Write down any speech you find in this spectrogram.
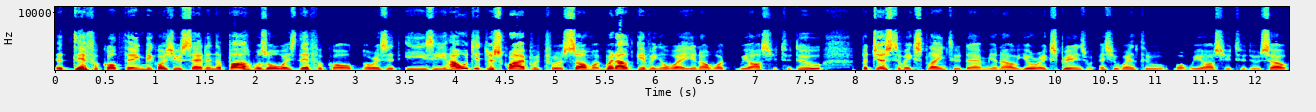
a difficult thing? Because you said in the past was always difficult, or is it easy? How would you describe it for someone without giving away, you know, what we asked you to do, but just to explain to them, you know, your experience as you went through what we asked you to do. So,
